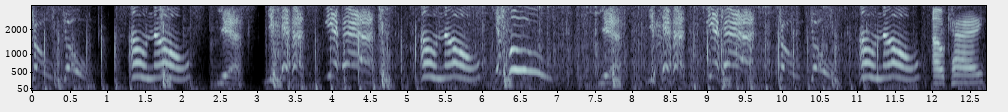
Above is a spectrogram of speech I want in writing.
go, go. Oh no! Yes! Yes! Yes! Oh no! Yahoo! Yes! Yes! Yes! Go, go. Oh no! Okay.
